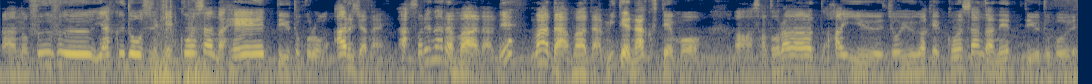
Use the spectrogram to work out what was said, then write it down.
あの、夫婦役同士で結婚したんだ、へーっていうところがあるじゃない。あ、それならまだね、まだまだ見てなくても、あ、サドラ俳優、女優が結婚したんだねっていうところで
